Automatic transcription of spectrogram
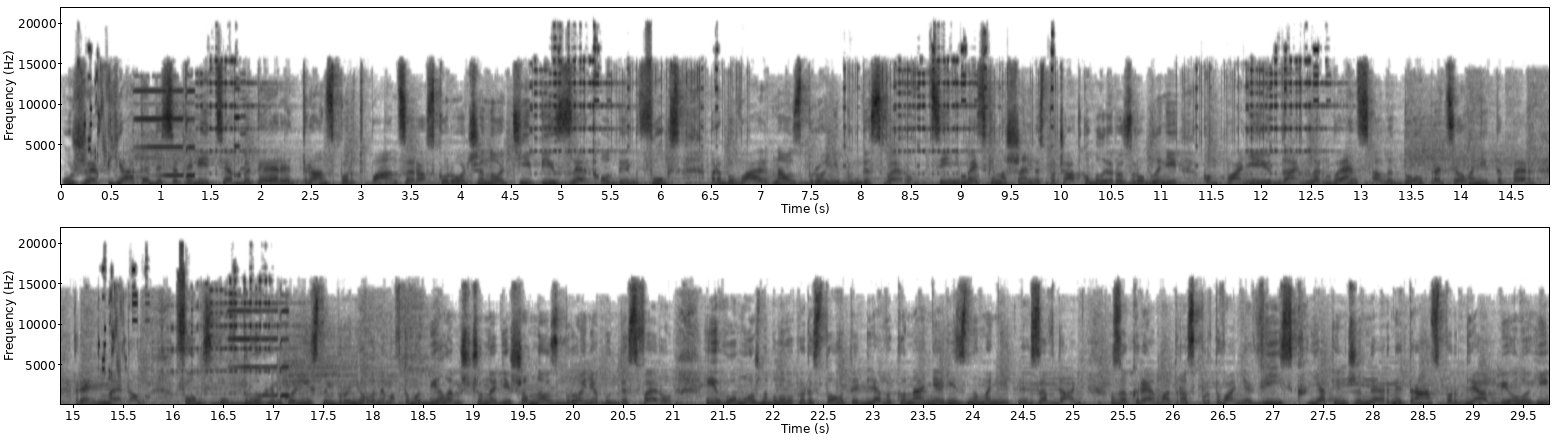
Уже п'яте десятиліття БТРи Транспорт Панцера, скорочено TPZ-1 Фукс, перебувають на озброєнні Бундесверу. Ці німецькі машини спочатку були розроблені компанією Daimler-Benz, але доопрацьовані тепер Rheinmetall. Фукс був другим колісним броньованим автомобілем, що надійшов на озброєння Бундесферу, і його можна було використовувати для виконання різноманітних завдань, зокрема транспортування військ, як інженерний транспорт для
